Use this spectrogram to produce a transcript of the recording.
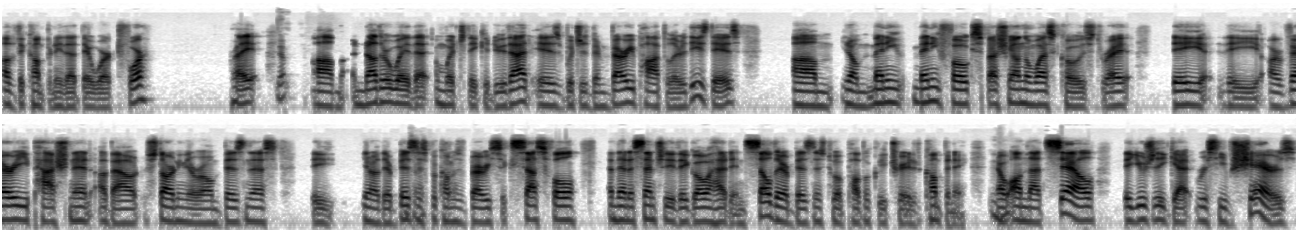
of the company that they worked for, right? Yep. Um, another way that in which they could do that is, which has been very popular these days, um, you know, many many folks, especially on the West Coast, right? They they are very passionate about starting their own business. They, you know, their business becomes very successful, and then essentially they go ahead and sell their business to a publicly traded company. Now, Mhm. on that sale, they usually get receive shares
